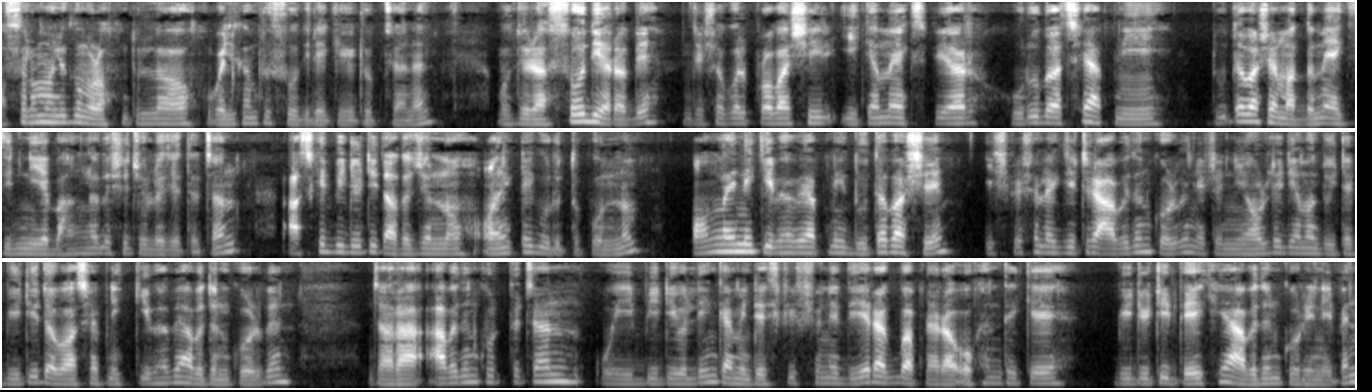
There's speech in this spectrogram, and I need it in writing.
আসসালামু আলাইকুম রহমতুল্লাহ। ওয়েলকাম টু সৌদি রেখে ইউটিউব চ্যানেল বন্ধুরা সৌদি আরবে যে সকল প্রবাসীর ইকামা এক্সপিয়ার হুরুব আছে, আপনি দূতাবাসের মাধ্যমে এক্সিট নিয়ে বাংলাদেশে চলে যেতে চান। আজকের ভিডিওটি তাদের জন্য অনেকটাই গুরুত্বপূর্ণ। অনলাইনে কীভাবে আপনি দূতাবাসে স্পেশাল এক্সিটের আবেদন করবেন, এটা নিয়ে অলরেডি আমার দুইটা ভিডিও দেওয়া আছে, আপনি কীভাবে আবেদন করবেন। যারা আবেদন করতে চান, ওই ভিডিও লিঙ্ক আমি ডেসক্রিপশনে দিয়ে রাখব। আপনারা ওখান থেকে ভিডিওটি দেখে আবেদন করে নেবেন।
